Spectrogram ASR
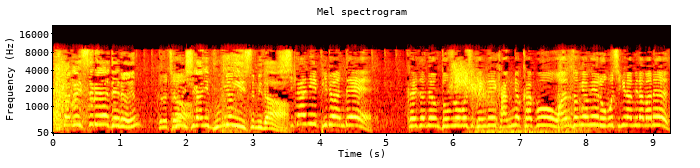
바닥을 쓸어야 되는 그렇죠. 그런 시간이 분명히 있습니다. 시간이 필요한데 칼전형 돔 로봇이 굉장히 강력하고 완성형의 로봇이긴 합니다만은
